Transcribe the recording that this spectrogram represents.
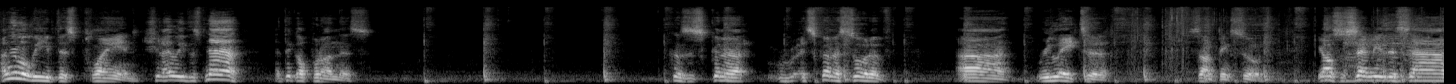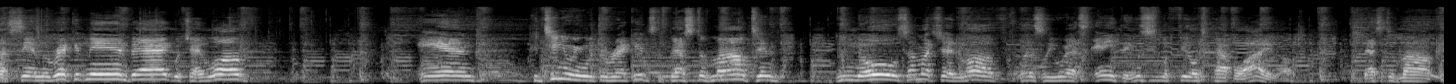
I'm gonna leave this playing. Should I leave this? Nah, I think I'll put on this because it's gonna it's gonna sort of uh, relate to something soon. He also sent me this uh, Sam the Record Man bag, which I love. And continuing with the records, the best of Mountain. Who knows how much I love Leslie West. Anything. This is what Felix Pappalardi. Best of Mountain.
